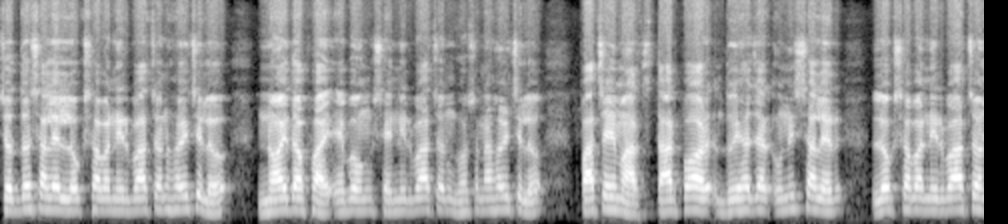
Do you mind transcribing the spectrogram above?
চোদ্দ সালের লোকসভা নির্বাচন হয়েছিল নয় দফায় এবং সেই নির্বাচন ঘোষণা হয়েছিল পাঁচই মার্চ। তারপর দুই হাজার উনিশ সালের লোকসভা নির্বাচন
